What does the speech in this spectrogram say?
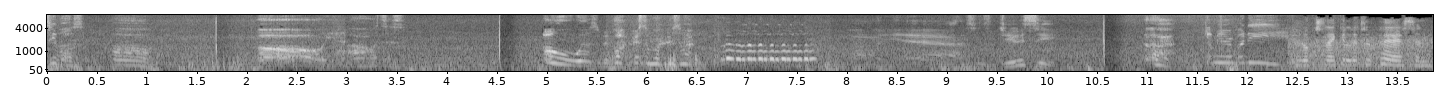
sea balls. Oh, oh, yeah. Oh, what's this? Oh, there's a big. Oh, here's some more. Here's some more. Oh, yeah, this is juicy. Uh, come here, buddy. Looks like a little person.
